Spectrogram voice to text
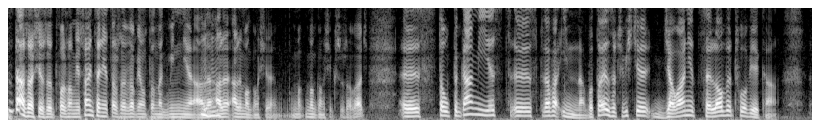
zdarza się, że tworzą mieszańce, nie to, że robią to nagminnie, ale, Mhm. ale, ale mogą, się, mo, mogą się krzyżować. Y, Z tołpygami jest y, sprawa inna, bo to jest rzeczywiście działanie celowe człowieka. Y,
